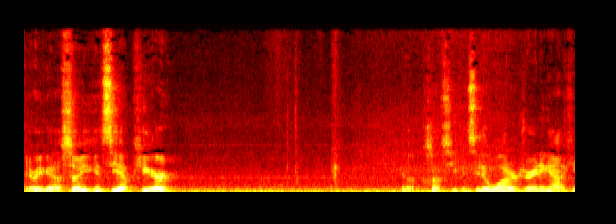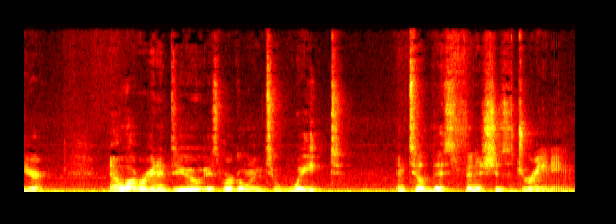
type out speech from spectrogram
There we go. So you can see up here, if you look close, you can see the water draining out here. Now what we're going to do is we're going to wait until this finishes draining.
